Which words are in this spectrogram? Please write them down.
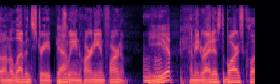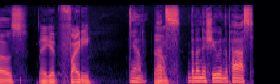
on 11th Street Yeah. between Harney and Farnam. Yep, I mean, right as the bars close. they get fighty. Yeah, that's been an issue in the past.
